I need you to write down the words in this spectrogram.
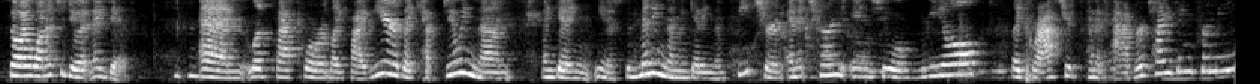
So I wanted to do it, and I did. Mhm. And let's fast forward like five years. I kept doing them and getting, you know, submitting them and getting them featured, and it turned into a real like grassroots kind of advertising for me.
